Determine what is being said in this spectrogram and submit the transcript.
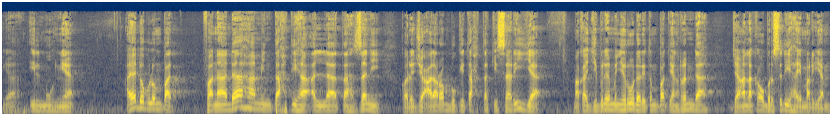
ya ilmunya. Ayat 24. Fanadaha min tahtiha alla tahzani qad ja'ala rabbuki tahtaki sariyya. Maka Jibril menyeru dari tempat yang rendah, janganlah kau bersedih hai Maryam.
